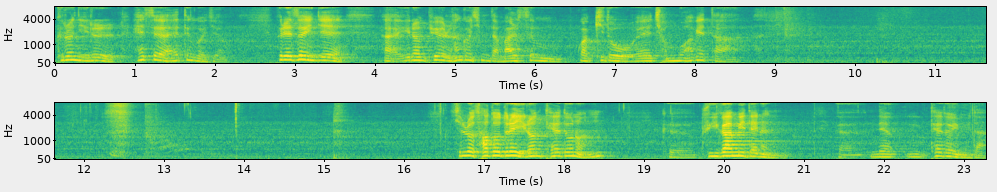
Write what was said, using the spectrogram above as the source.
그런 일을 했어야 했던 거죠. 그래서 이제 아, 이런 표현을 한 것입니다. 말씀과 기도에 전무하겠다. 실로 사도들의 이런 태도는 그 귀감이 되는 그 태도입니다.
